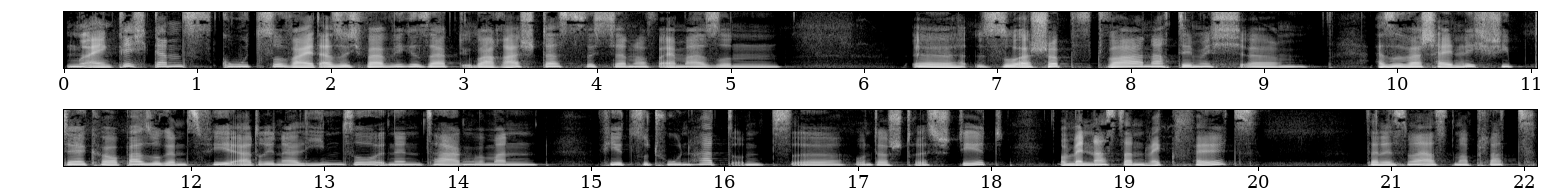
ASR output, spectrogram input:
Nur Eigentlich ganz gut soweit. Also ich war, wie gesagt, überrascht, dass ich dann auf einmal so ein äh, so erschöpft war, nachdem ich ähm, also wahrscheinlich schiebt der Körper so ganz viel Adrenalin so in den Tagen, wenn man viel zu tun hat und äh, unter Stress steht. Und wenn das dann wegfällt, dann ist man erstmal platt.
